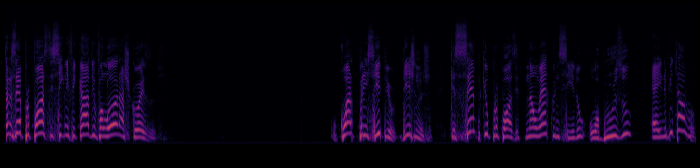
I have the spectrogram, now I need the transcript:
Trazer propósito e significado e valor às coisas. O quarto princípio diz-nos que sempre que o propósito não é conhecido, o abuso é inevitável.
